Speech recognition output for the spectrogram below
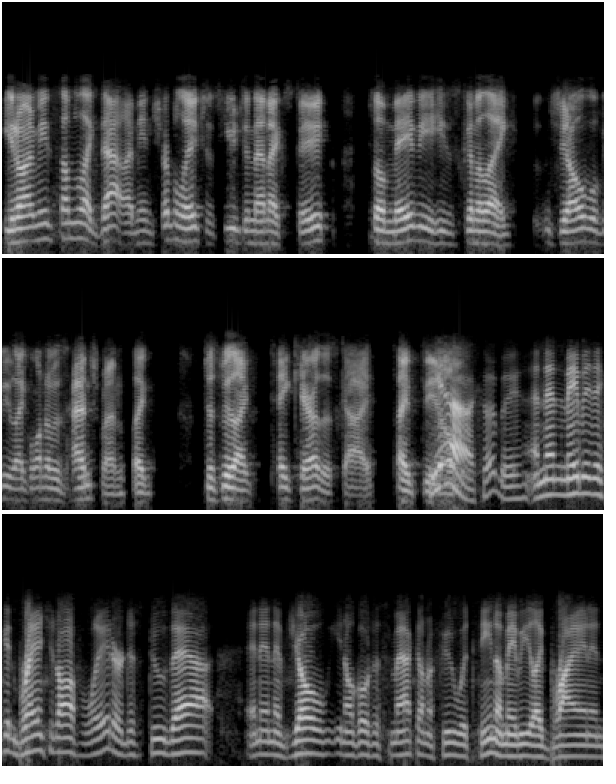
You know what I mean? Something like that. I mean, Triple H is huge in NXT, so maybe he's gonna like Joe will be like one of his henchmen, like just be like, take care of this guy type deal. Yeah, it could be. And then maybe they could branch it off later. Just do that. And then if Joe, you know, goes to SmackDown a feud with Cena, maybe like Brian and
